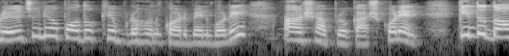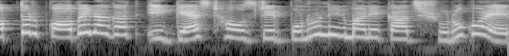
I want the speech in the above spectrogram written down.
প্রয়োজনীয় পদক্ষেপ গ্রহণ করবেন বলে আশা প্রকাশ করেন। কিন্তু দপ্তর কবে নাগাদ এই গেস্ট হাউসটির পুনর্নির্মাণের কাজ শুরু করেন,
